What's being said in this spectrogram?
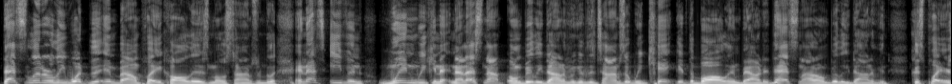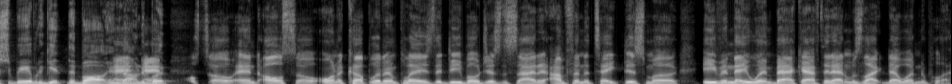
That's literally what the inbound play call is most times. And that's even when we can. Now that's not on Billy Donovan because the times that we can't get the ball inbounded, that's not on Billy Donovan because players should be able to get the ball inbounded. And, and but also, and also on a couple of them plays that Debo just decided I'm finna take this mug. Even they went back after that and was like, that wasn't a play.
